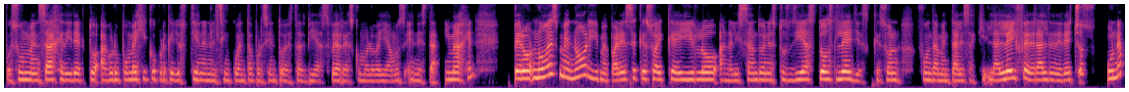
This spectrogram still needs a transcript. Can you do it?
pues un mensaje directo a Grupo México porque ellos tienen el 50% de estas vías férreas, como lo veíamos en esta imagen. Pero no es menor y me parece que eso hay que irlo analizando en estos días, dos leyes que son fundamentales aquí. La Ley Federal de Derechos, una,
